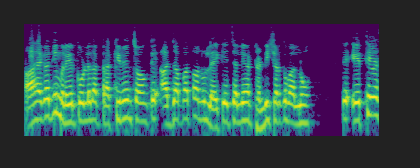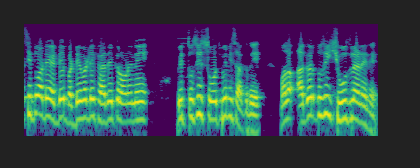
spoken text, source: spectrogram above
ਆ ਹੈਗਾ ਜੀ ਮਲੇਰਕੋਟਲੇ ਦਾ ਟਰੱਕ ਯੂਨੀਅਨ ਚੌਂਕ ਤੇ ਅੱਜ ਆਪਾਂ ਤੁਹਾਨੂੰ ਲੈ ਕੇ ਚੱਲੇ ਹਾਂ ਠੰਡੀ ਸੜਕ ਵੱਲ ਨੂੰ। ਤੇ ਇੱਥੇ ਅਸੀਂ ਤੁਹਾਡੇ ਐਡੇ ਵੱਡੇ ਵੱਡੇ ਫਾਇਦੇ ਕਰਾਉਣੇ ਨੇ ਵੀ ਤੁਸੀਂ ਸੋਚ ਵੀ ਨਹੀਂ ਸਕਦੇ। ਮਤਲਬ ਅਗਰ ਤੁਸੀਂ ਸ਼ੂਜ਼ ਲੈਣੇ ਨੇ,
